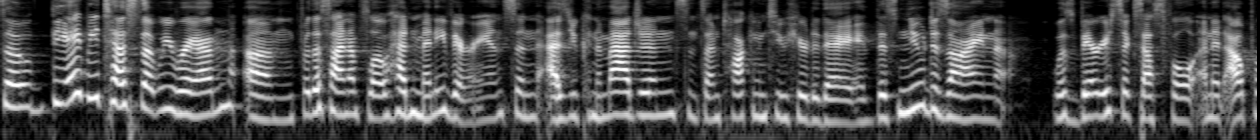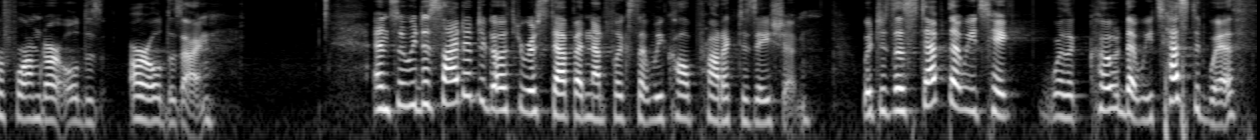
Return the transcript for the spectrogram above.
So the A-B test that we ran um, for the sign-up flow had many variants, and as you can imagine, since I'm talking to you here today, this new design was very successful and it outperformed our old, our old design. And so we decided to go through a step at Netflix that we call productization, which is a step that we take with the code that we tested with,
